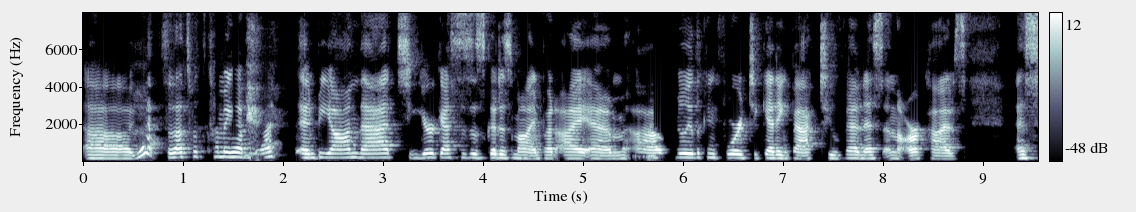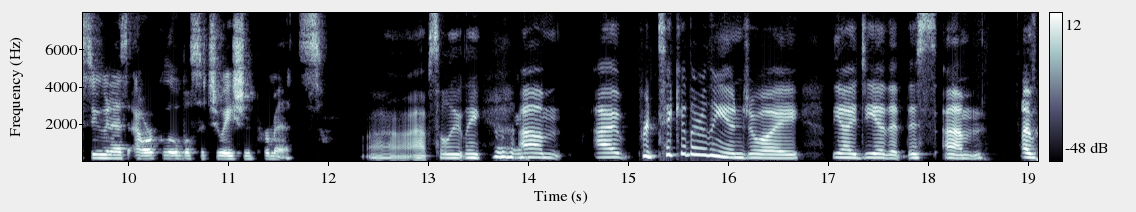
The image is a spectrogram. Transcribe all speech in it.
Uh, yeah, so that's what's coming up next. And beyond that, your guess is as good as mine. But I am uh, really looking forward to getting back to Venice and the archives as soon as our global situation permits. Uh, absolutely. um, I particularly enjoy the idea that this um, of,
